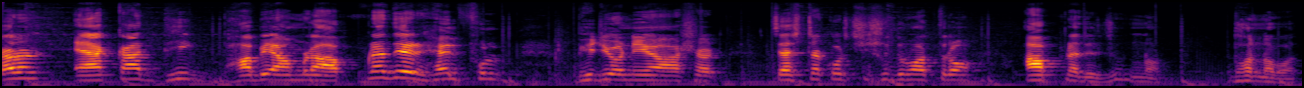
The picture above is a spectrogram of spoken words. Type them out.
কারণ একাধিকভাবে আমরা আপনাদের হেল্পফুল ভিডিও নিয়ে আসার চেষ্টা করছি শুধুমাত্র আপনাদের জন্য। ধন্যবাদ।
